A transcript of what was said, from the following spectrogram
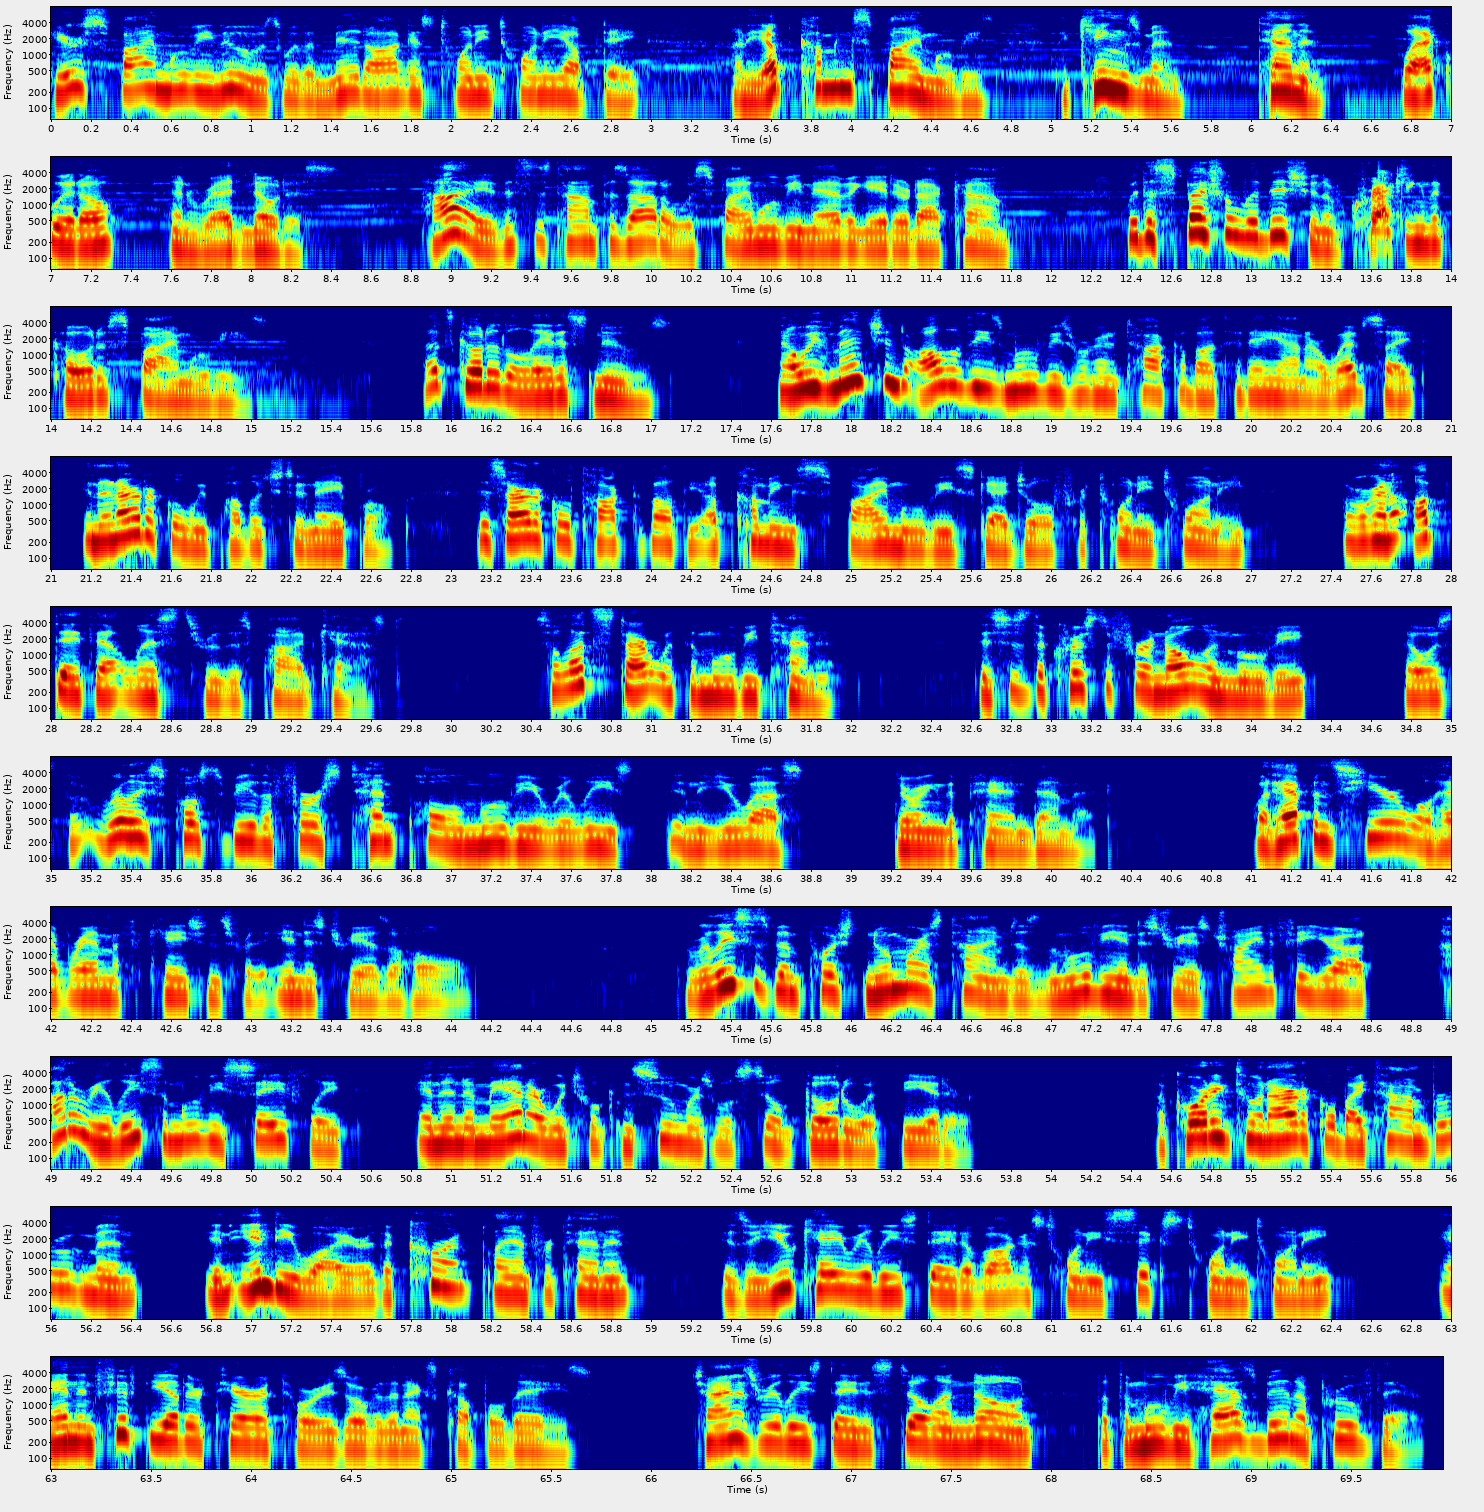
Here's Spy Movie News with a mid August 2020 update on the upcoming spy movies The King's Man, Tenet, Black Widow, and Red Notice. Hi, this is Tom Pizzato with SpyMovieNavigator.com with a special edition of Cracking the Code of Spy Movies. Let's go to the latest news. Now, we've mentioned all of these movies we're going to talk about today on our website in an article we published in April. This article talked about the upcoming spy movie schedule for 2020, and we're going to update that list through this podcast. So let's start with the movie Tenet. This is the Christopher Nolan movie that was the, really supposed to be the first tentpole movie released in the US during the pandemic. What happens here will have ramifications for the industry as a whole. The release has been pushed numerous times as the movie industry is trying to figure out how to release a movie safely and in a manner which will consumers will still go to a theater. According to an article by Tom Brueggemann in IndieWire, the current plan for Tenet is a UK release date of August 26, 2020, and in 50 other territories over the next couple days. China's release date is still unknown, but the movie has been approved there.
